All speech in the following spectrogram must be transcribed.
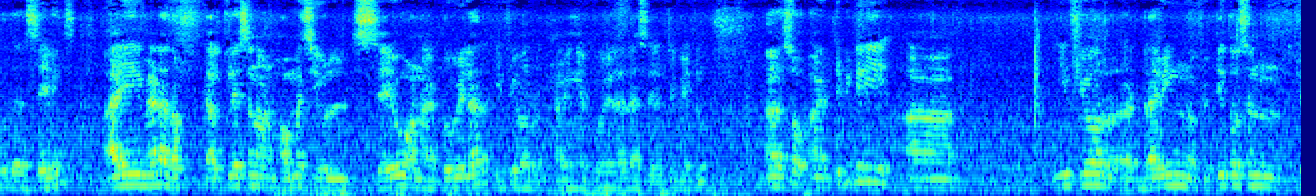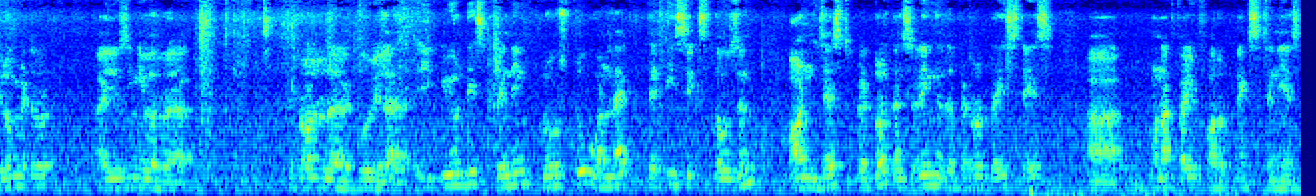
to the savings, I made a rough calculation on how much you will save on a two wheeler if you are having a two wheeler as electric vehicle. Uh, so uh, typically, uh, if you are uh, driving 50,000 kilometer uh, using your uh, petrol uh, two wheeler, you will be spending close to one lakh thirty six thousand on just petrol, considering the petrol price stays uh, 105 for next 10 years.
